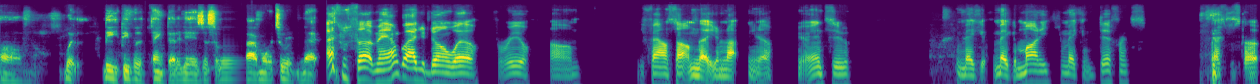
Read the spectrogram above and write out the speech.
um, would lead people to think that it is. There's a lot more to it than that. That's what's up, man. I'm glad you're doing well for real. Um, you found something that you're not, you know, you're into. You make it making money, you're making a difference. That's what's up.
